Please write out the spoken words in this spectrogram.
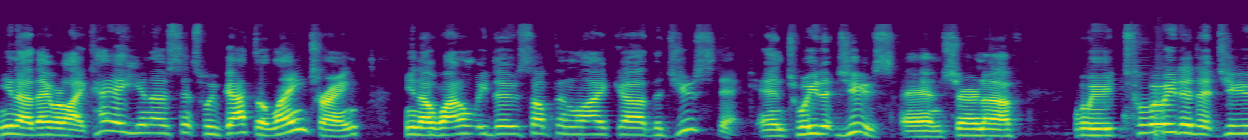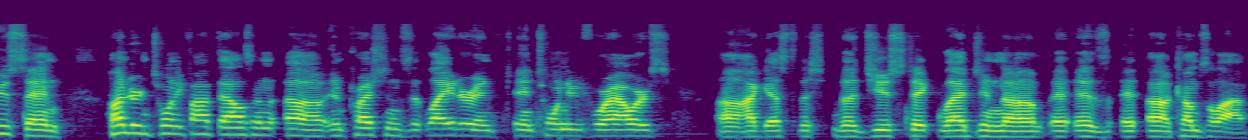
you know they were like, "Hey, you know, since we've got the lane train, you know, why don't we do something like uh, the juice stick and tweet at juice?" And sure enough, we tweeted at juice, and 125,000 uh, impressions later in, in 24 hours. Uh, I guess the the juice stick legend uh, is uh, comes alive.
